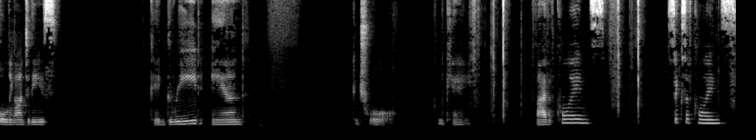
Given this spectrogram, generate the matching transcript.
holding on to these. Okay, greed and control. Okay. Five of coins, six of coins,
